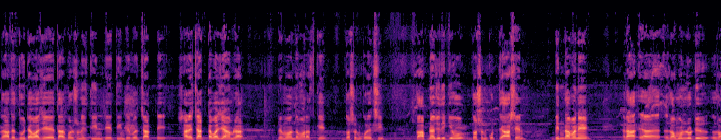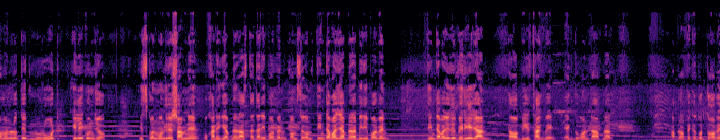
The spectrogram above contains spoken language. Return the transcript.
রাতে দুইটা বাজে তারপরে শুনেছি তিনটে তিনটে পরে চারটে। সাড়ে চারটা বাজে আমরা প্রেমানন্দ মহারাজকে দর্শন করেছি। তো আপনারা যদি কেউ দর্শন করতে আসেন বৃন্দাবনে রা- আহ, রমনরতি রমনরতি রোড কিলিকুঞ্জ ইস্কন মন্দিরের সামনে ওখানে গিয়ে আপনার রাস্তায় দাঁড়িয়ে পড়বেন। কমসে কম তিনটা বাজে আপনারা বেরিয়ে পড়বেন। তিনটা বাজে যদি বেরিয়ে যান তাও ভিড় থাকবে। এক দু ঘণ্টা আপনার আপনার অপেক্ষা করতে হবে।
